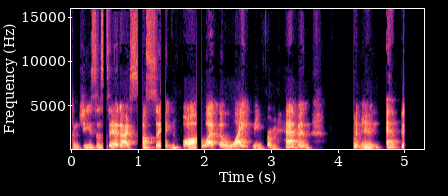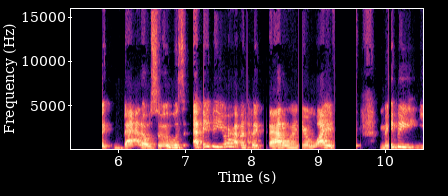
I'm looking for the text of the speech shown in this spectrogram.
When Jesus said, I saw Satan fall like a lightning from heaven in an epic battle. So it was maybe you're having an epic battle in your life. Maybe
